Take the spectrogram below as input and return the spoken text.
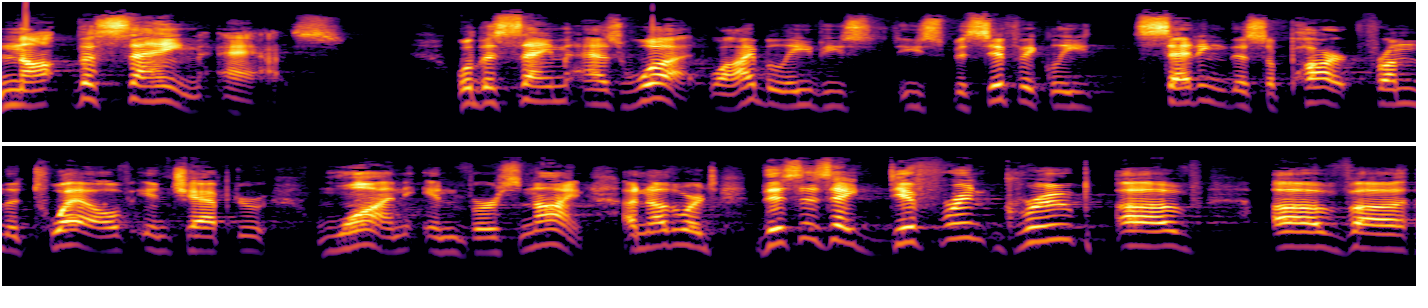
Not the same as. Well, the same as what? Well, I believe he's, he's specifically setting this apart from the 12 in chapter 1 in verse 9. In other words, this is a different group of, of, uh,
